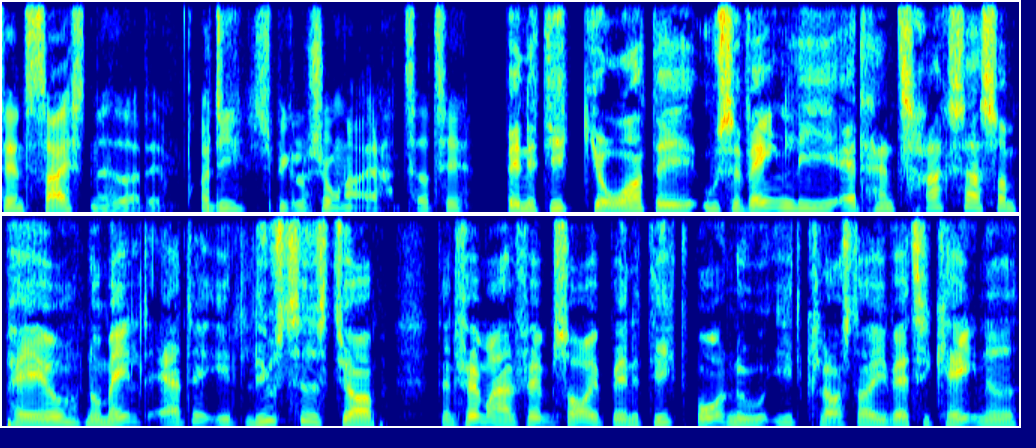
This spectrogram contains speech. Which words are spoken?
den 16. hedder det. Og de spekulationer er taget til Benedikt gjorde det usædvanlige, at han trak sig som pave. Normalt er det et livstidsjob. Den 95-årige Benedikt bor nu i et kloster i Vatikanet.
